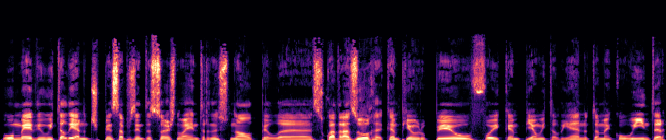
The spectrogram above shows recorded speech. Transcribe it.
O médio italiano dispensa apresentações, não é? Internacional pela Squadra Azurra, campeão europeu, foi campeão italiano também com o Inter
